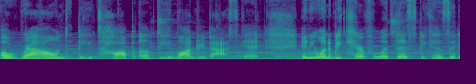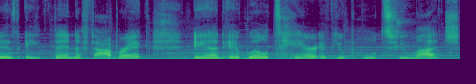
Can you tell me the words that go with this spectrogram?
around the top of the laundry basket. And you want to be careful with this because it is a thin fabric and it will tear if you pull too much.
